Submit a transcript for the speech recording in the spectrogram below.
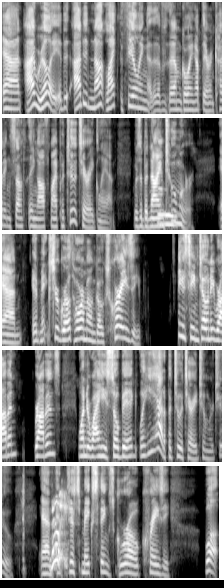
And I really, it, I did not like the feeling of them going up there and cutting something off my pituitary gland. It was a benign mm. tumor and it makes your growth hormone go crazy. You've seen Tony Robin, Robbins, wonder why he's so big? Well, he had a pituitary tumor too and really? it just makes things grow crazy. Well,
